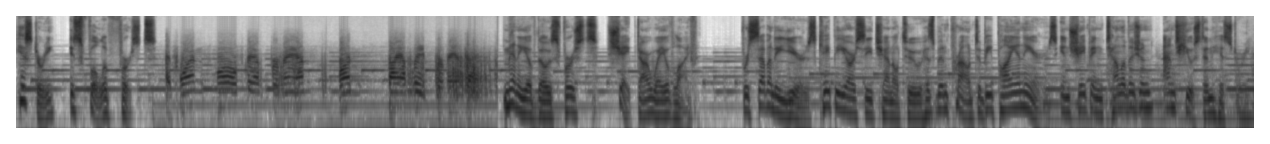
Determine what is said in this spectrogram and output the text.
History is full of firsts. It's one small step for man, one giant leap for mankind. Many of those firsts shaped our way of life. For 70 years, KPRC Channel 2 has been proud to be pioneers in shaping television and Houston history.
